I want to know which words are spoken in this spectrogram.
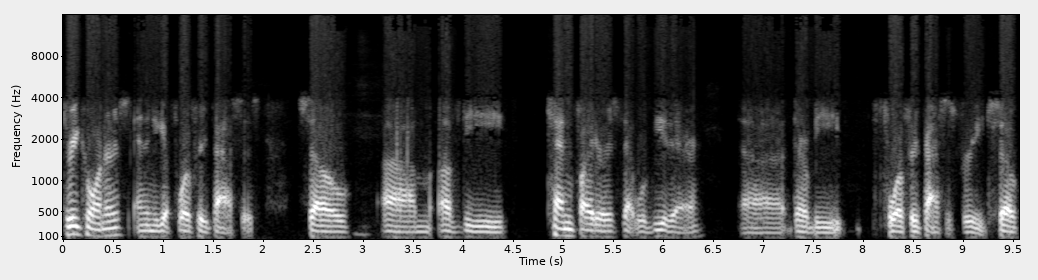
three corners, and then you get four free passes. So um, of the ten fighters that will be there, uh, there'll be four free passes for each. So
